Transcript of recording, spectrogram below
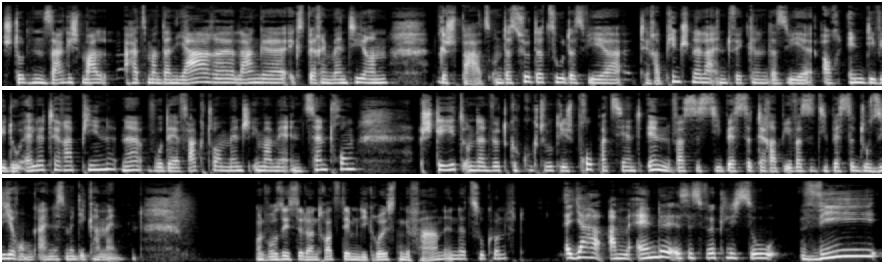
Stunden, sage ich mal, hat man dann jahrelange Experimentieren gespart. Und das führt dazu, dass wir Therapien schneller entwickeln, dass wir auch individuelle Therapien, ne, wo der Faktor Mensch immer mehr ins Zentrum steht und dann wird geguckt wirklich pro Patientin, was ist die beste Therapie, was ist die beste Dosierung eines Medikamenten. Und wo siehst du dann trotzdem die größten Gefahren in der Zukunft? Ja, am Ende ist es wirklich so, wie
